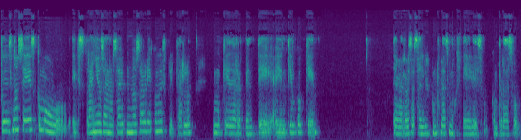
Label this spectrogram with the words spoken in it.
pues no sé, es como extraño, o sea, no, no sabría cómo explicarlo. Como que de repente hay un tiempo que te agarras a salir con puras mujeres o con puras, o,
